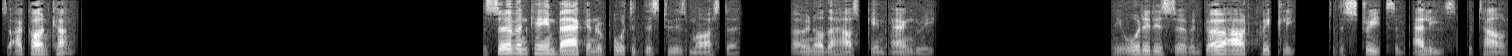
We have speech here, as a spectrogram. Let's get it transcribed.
so I can't come. The servant came back and reported this to his master. The owner of the house became angry. And he ordered his servant, Go out quickly to the streets and alleys of the town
